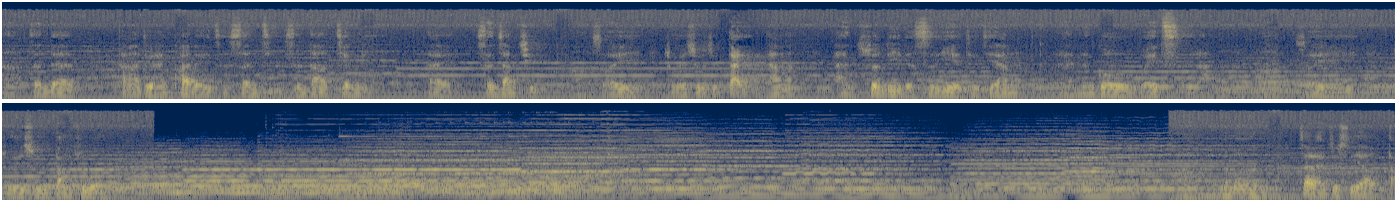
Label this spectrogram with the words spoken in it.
啊，真的，他就很快的一直升级，升到经理，在升上去，啊，所以主耶稣就带领他很顺利的事业就这样，呃，能够维持了，啊，所以主耶稣帮助我们。再来就是要祷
